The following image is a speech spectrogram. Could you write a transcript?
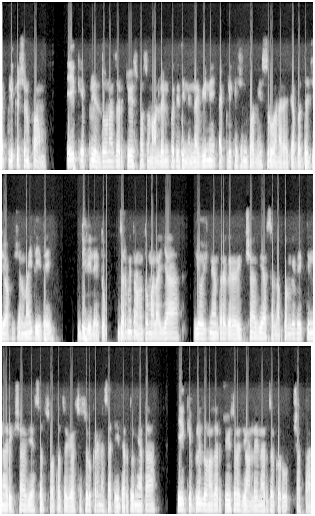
ऍप्लिकेशन फॉर्म एक एप्रिल दोन हजार चोवीसपासून ऑनलाईन पद्धतीने नवीन ऍप्लिकेशन फॉर्म हे सुरू होणार आहे. त्याबद्दलची ऑफिशियल माहिती इथे दिलेली आहे. तो जर मित्रांनो तुम्हाला या योजनेअंतर्गत रिक्षा हवी असेल अपंग व्यक्तींना रिक्षा हवी असेल स्वतःचा व्यवसाय सुरू करण्यासाठी तर तुम्ही आता एक एप्रिल दोन हजार चोवीस रोजी ऑनलाईन अर्ज करू शकता.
